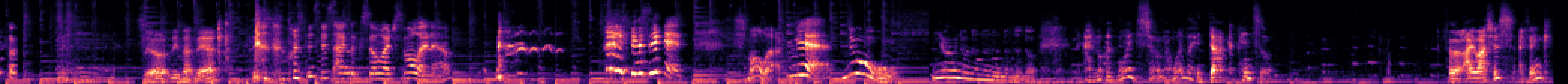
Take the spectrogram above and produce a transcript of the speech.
It's okay. So leave that there. Why does this eye look so much smaller now? you see it? Smaller. Yeah. No. No, no, no, no, no, no, no, no. I, I wanted something. I wanted like a dark pencil. For eyelashes, I think.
